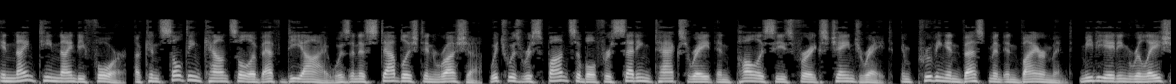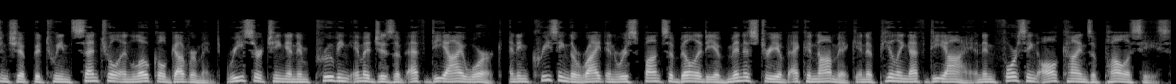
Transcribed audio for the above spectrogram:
In 1994, a consulting council of FDI was an established in Russia, which was responsible for setting tax rate and policies for exchange rate, improving investment environment, mediating relationship between central and local government, researching and improving images of FDI work, and increasing the right and responsibility of Ministry of Economic in appealing FDI and enforcing all kinds of policies.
